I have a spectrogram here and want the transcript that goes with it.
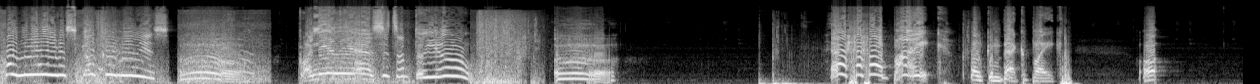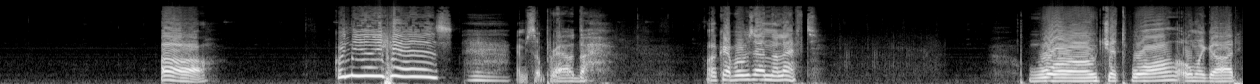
Cornelius! Go Cornelius! Oh! Cornelius! It's up to you! Oh! Ha ha ha! Bike! Welcome back, Bike! Oh! Oh! Cornelius! I'm so proud. Okay, what was that on the left? Whoa, jet wall. Oh my god.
